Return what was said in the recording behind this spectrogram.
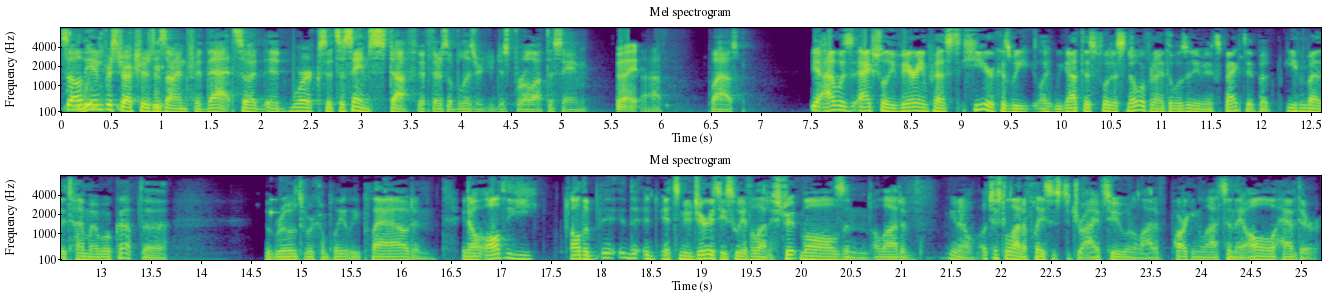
So all the infrastructure is designed for that. So it, it works. It's the same stuff. If there's a blizzard, you just roll out the same right. uh, plows. Yeah, I was actually very impressed here because we like we got this foot of snow overnight that wasn't even expected. But even by the time I woke up, the the roads were completely plowed, and you know all the all the it's New Jersey, so we have a lot of strip malls and a lot of you know just a lot of places to drive to and a lot of parking lots, and they all have their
